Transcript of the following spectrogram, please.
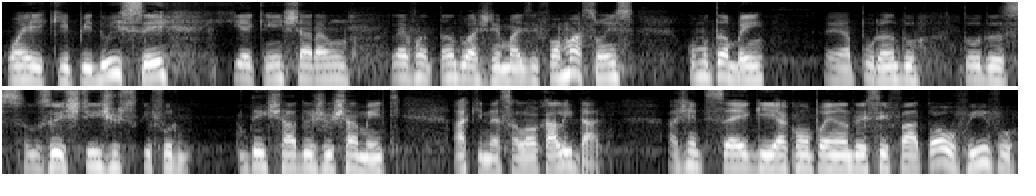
com a equipe do IC, que é quem estarão levantando as demais informações, como também é, apurando todos os vestígios que foram deixados justamente aqui nessa localidade. A gente segue acompanhando esse fato ao vivo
